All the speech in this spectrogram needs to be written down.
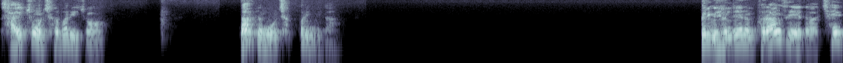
사회충을 쳐버리죠. 남편궁을 쳐버립니다. 그리고 현재는 프랑스에다가 체,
